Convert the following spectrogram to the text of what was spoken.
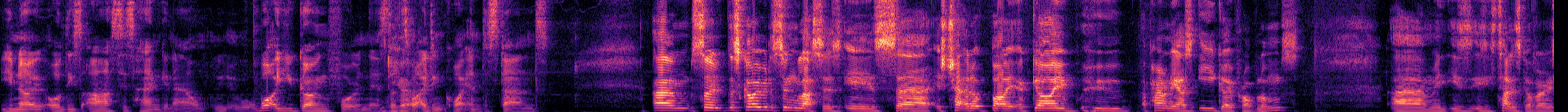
You know, all these asses hanging out. What are you going for in this? That's Yeah. what I didn't quite understand. Um, so this guy with the sunglasses is uh, is chatted up by a guy who apparently has ego problems. Um, he- he's he's telling he's got very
